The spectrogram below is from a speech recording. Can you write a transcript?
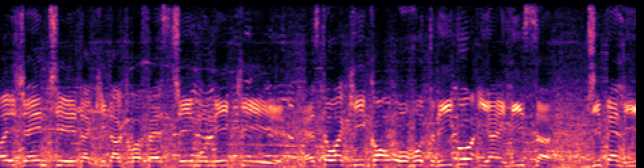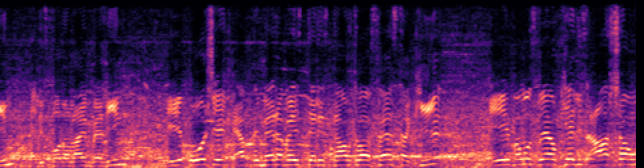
Oi, gente, daqui da Oktoberfest de Munique. Estou aqui com o Rodrigo e a Elisa de Berlim. Eles moram lá em Berlim. E hoje é a primeira vez deles na Oktoberfest aqui. E vamos ver o que eles acham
